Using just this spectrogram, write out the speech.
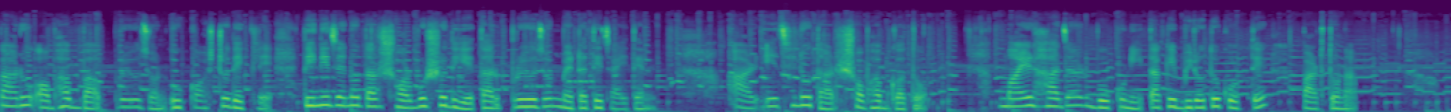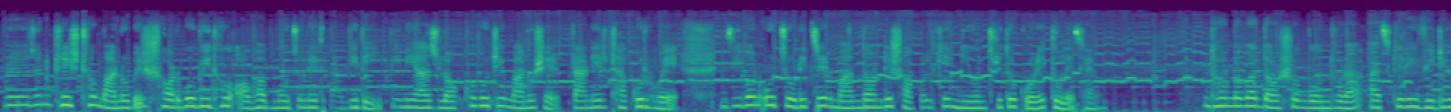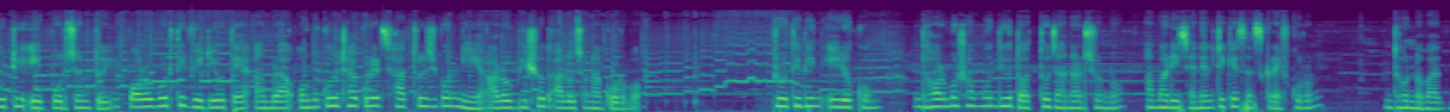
কারও অভাব বা প্রয়োজন ও কষ্ট দেখলে তিনি যেন তার সর্বস্ব দিয়ে তার প্রয়োজন মেটাতে চাইতেন। আর এ ছিল তার স্বভাবগত। মায়ের হাজার বকুনি তাকে বিরত করতে পারত না। প্রয়োজন ক্লিষ্ট মানবের সর্ববিধ অভাব মোচনের তাগিদেই তিনি আজ লক্ষ কোটি মানুষের প্রাণের ঠাকুর হয়ে জীবন ও চরিত্রের মানদণ্ডে সকলকে নিয়ন্ত্রিত করে তুলেছেন। ধন্যবাদ দর্শক বন্ধুরা, আজকের এই ভিডিওটি এই পর্যন্তই। পরবর্তী ভিডিওতে আমরা অনুকূল ঠাকুরের ছাত্রজীবন নিয়ে আরও বিশদ আলোচনা করব। প্রতিদিন এইরকম ধর্ম সম্বন্ধীয় তথ্য জানার জন্য আমার এই চ্যানেলটিকে সাবস্ক্রাইব করুন। ধন্যবাদ।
